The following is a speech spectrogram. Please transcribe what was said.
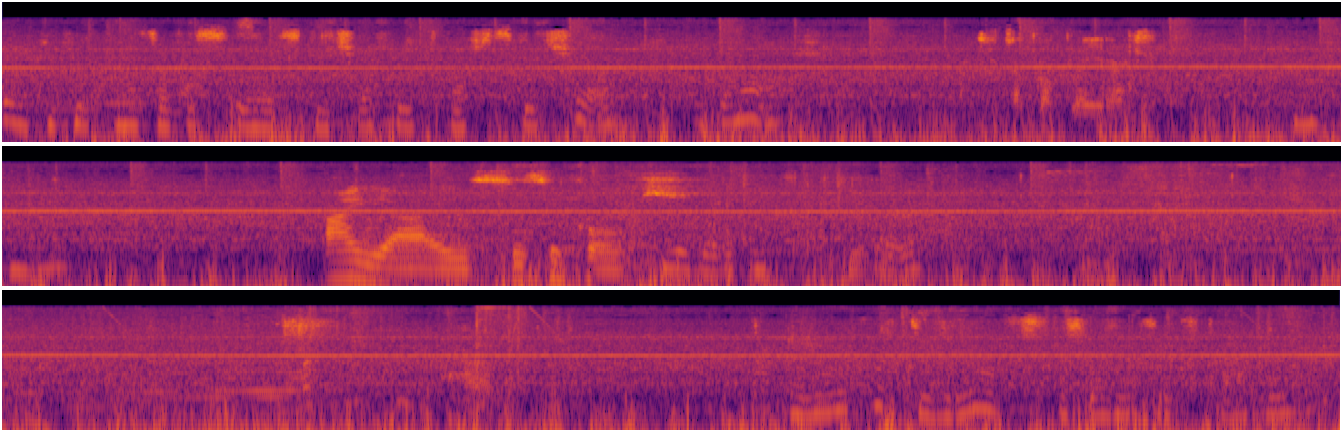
É que aquilo começa a fazer o skill check e tu faz skill check. Então nós. Ai ai, Cici Couves. E agora tem que ficar aqui agora. Eu não curti de novo se vocês não se importarem.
